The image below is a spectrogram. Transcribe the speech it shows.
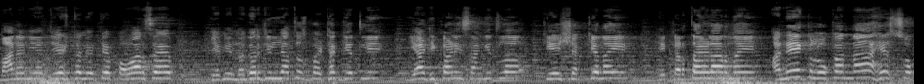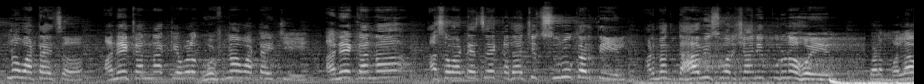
माननीय ज्येष्ठ नेते पवार साहेब यांनी नगर जिल्ह्यातच बैठक घेतली. या ठिकाणी सांगितलं की हे शक्य नाही हे करता येणार नाही. अनेक लोकांना हे स्वप्न वाटायचं अनेकांना केवळ घोषणा वाटायची अनेकांना असं वाटायचं कदाचित सुरू करतील आणि मग दहा वीस वर्षांनी पूर्ण होईल. पण मला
